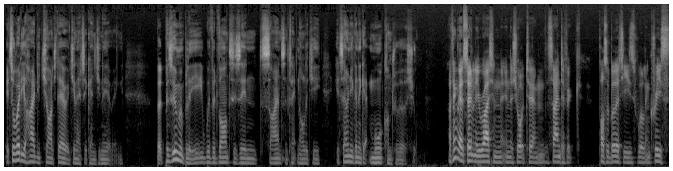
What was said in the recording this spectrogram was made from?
It's already a highly charged area, genetic engineering. But presumably, with advances in science and technology, it's only going to get more controversial. I think that's certainly right in, in the short term. The scientific possibilities will increase.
